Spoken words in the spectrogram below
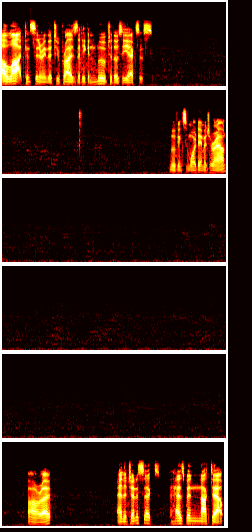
a lot considering the two prizes that he can move to those EXs. Moving some more damage around. All right. And the Genesect has been knocked out.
